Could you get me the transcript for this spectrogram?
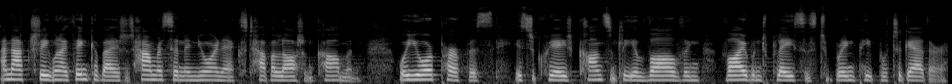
And actually, when I think about it, Hammerson and Euronext have a lot in common, where your purpose is to create constantly evolving, vibrant places to bring people together,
